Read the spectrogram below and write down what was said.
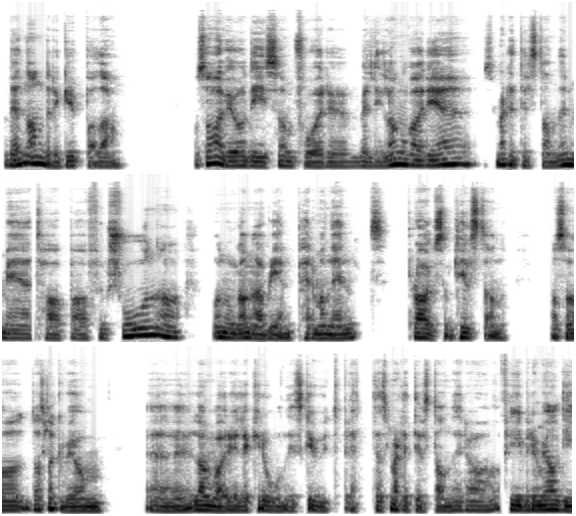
Det er den andre gruppa, da. Og så har vi jo de som får eh, veldig langvarige smertetilstander med tap av funksjon, og, og noen ganger blir en permanent plagsom tilstand. Altså, da snakker vi om eh, langvarige eller kroniske utbredte smertetilstander, og fibromyalgi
